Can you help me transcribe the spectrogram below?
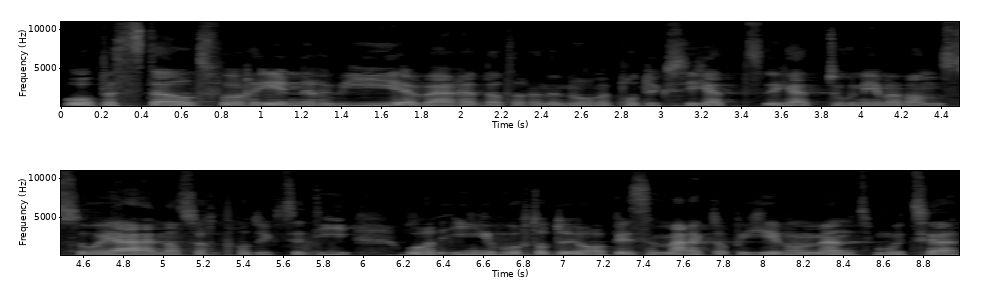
openstelt voor eender wie, waar dat er een enorme productie gaat, gaat toenemen van soja en dat soort producten die worden ingevoerd op de Europese markt. Op een gegeven moment moet je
